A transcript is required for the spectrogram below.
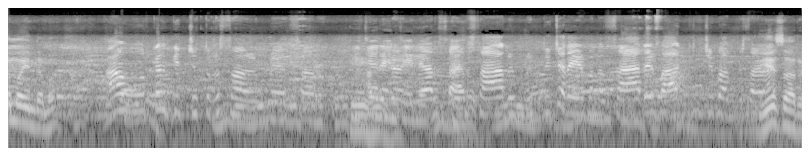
ఏమైందమ్మా? ఆ ఊరికలకి చిత్ర సార్ సార్. టీచర్ ఏం చేయలేదు. సార్. సార్ టీచర్ ఏమన్నా సారే బాగా ఇచ్చి పంపిస్తారు. ఏ సారు?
